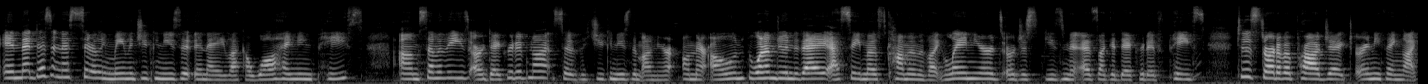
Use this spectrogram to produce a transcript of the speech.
And that doesn't necessarily mean that you can use it in a like a wall hanging piece. Um, some of these are decorative knots so that you can use them on your on their own. The one I'm doing today I see most common with like lanyards or just using it as like a decorative piece to the start of a project or anything like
